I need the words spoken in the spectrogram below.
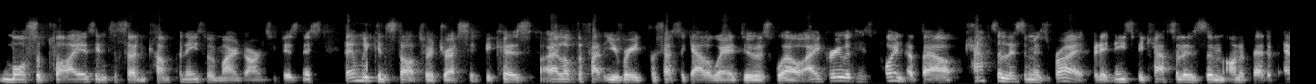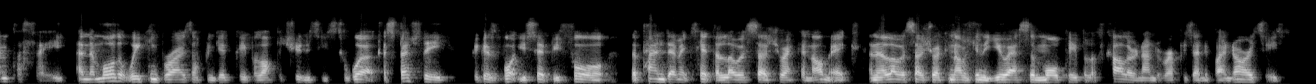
more suppliers into certain companies or minority business, then we can start to address it. Because I love the fact that you read Professor Galloway do as well. I agree with his point about capitalism is right, but it needs to be capitalism on a bed of empathy. And the more that we can rise up and give people opportunities to work, especially because of what you said before, the pandemic's hit the lowest socioeconomic, and the lowest socioeconomic in the US are more people of color and underrepresented minorities.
